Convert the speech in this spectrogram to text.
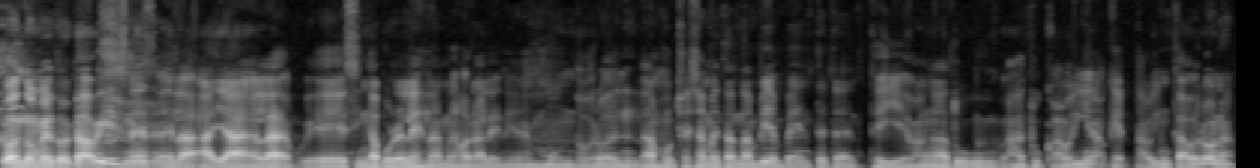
Cuando me toca business, en la- allá en la, eh, Singapur es la mejor aerolínea del mundo, bro. Las muchachas me tratan bien, ven, te, te- te llevan a tu, a tu cabina, que está bien cabrona.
